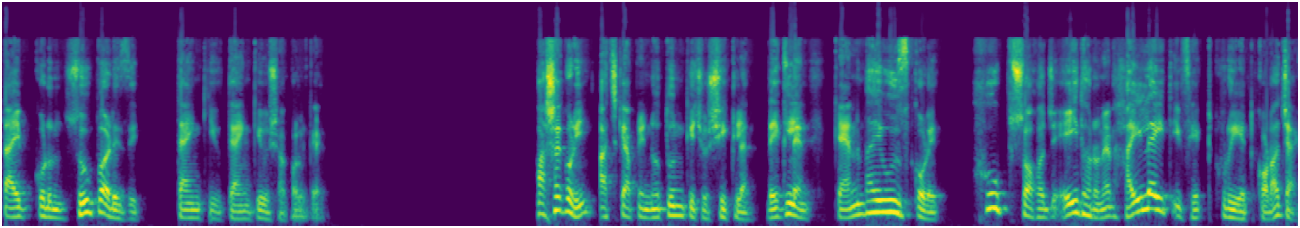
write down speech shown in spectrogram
টাইপ করুন super easy thank you thank you সকলকে। আশা করি আজকে আপনি নতুন কিছু শিখলেন। দেখলেন ক্যানভা ইউজ করে খুব সহজে এই ধরনের হাইলাইট ইফেক্ট ক্রিয়েট করা যায়।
